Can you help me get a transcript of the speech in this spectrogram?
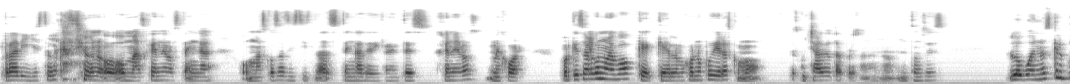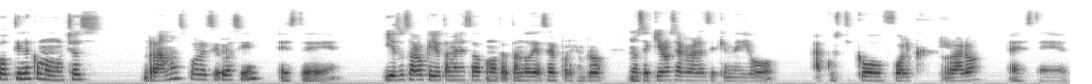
rarilla está la canción o, más géneros tenga o más cosas distintas tenga de diferentes géneros, mejor. Porque es algo nuevo que, que a lo mejor no pudieras como escuchar de otra persona, ¿no? Entonces, lo bueno es que el pop tiene como muchas ramas, por decirlo así. Este, y eso es algo que yo también he estado como tratando de hacer. Por ejemplo, no sé, quiero hacer lugares de que medio acústico, folk raro. Este,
